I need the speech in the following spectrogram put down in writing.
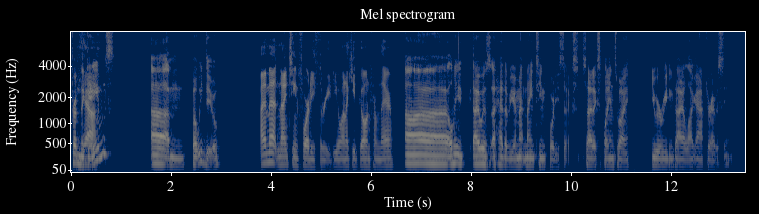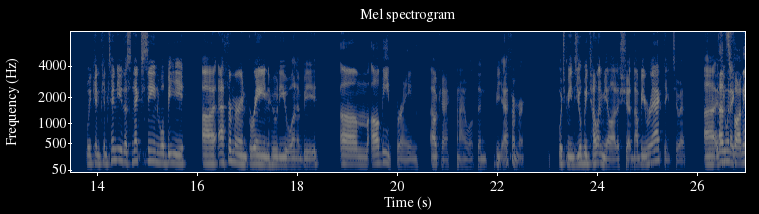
from the Yeah. games. Um, but we do. I'm at 1943. Do you want to keep going from there? Uh, let me. I was ahead of you. I'm at 1946, so that explains why you were reading dialogue after I was seeing. We can continue. This next scene will be uh Ephemer and Brain. Who do you want to be? Um, I'll be Brain. Okay, and I will then be Ephemer, which means you'll be telling me a lot of shit, and I'll be reacting to it. Uh, if That's you wanna, funny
